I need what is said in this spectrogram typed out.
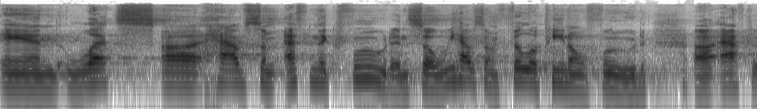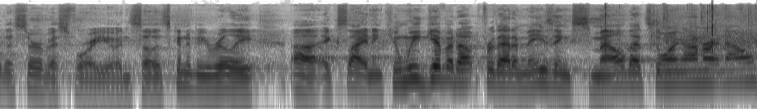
and let's uh, have some ethnic food. And so we have some Filipino food uh, after the service for you. And so it's going to be really uh, exciting. Can we give it up for that amazing smell that's going on right now?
